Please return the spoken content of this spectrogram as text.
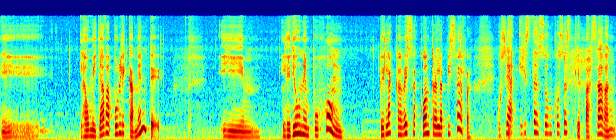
eh, la humillaba públicamente y le dio un empujón de la cabeza contra la pizarra. O sea, estas son cosas que pasaban,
